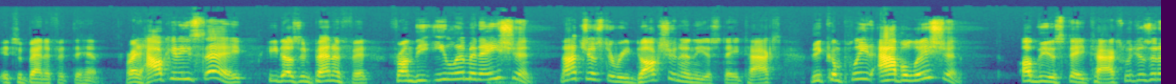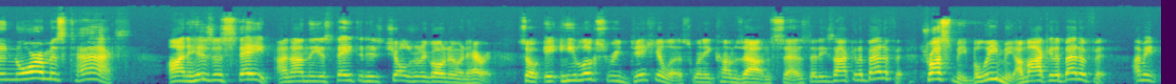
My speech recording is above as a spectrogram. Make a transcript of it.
it's a benefit to him. Right? How can he say he doesn't benefit from the elimination not just a reduction in the estate tax, the complete abolition of the estate tax, which is an enormous tax on his estate and on the estate that his children are going to inherit. So he looks ridiculous when he comes out and says that he's not going to benefit. Trust me, believe me, I'm not going to benefit. I mean,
